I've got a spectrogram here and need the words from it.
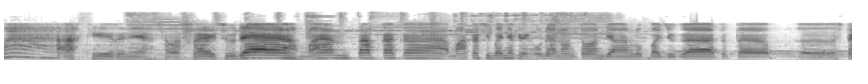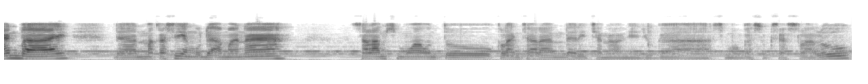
Wah, akhirnya selesai sudah. Mantap kakak. Makasih banyak yang udah nonton. Jangan lupa juga tetap uh, standby. Dan makasih yang udah amanah. Salam semua untuk kelancaran dari channelnya juga. Semoga sukses selalu.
